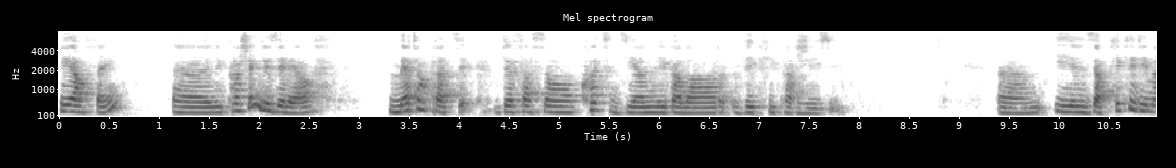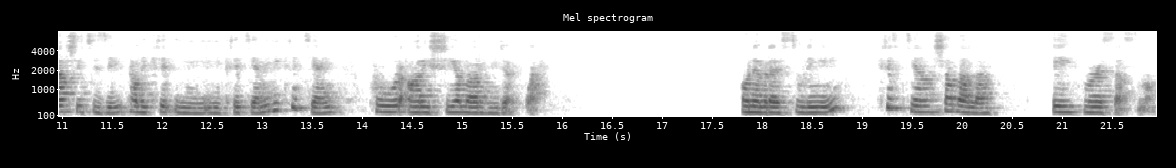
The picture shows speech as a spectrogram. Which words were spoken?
Et enfin, euh, les prochains deux élèves mettent en pratique de façon quotidienne les valeurs vécues par Jésus. Euh, ils appliquent les démarches utilisées par les, chrétiennes et les chrétiens pour enrichir leur vie de foi. On aimerait souligner Christian Chambala et Marissa Simon.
